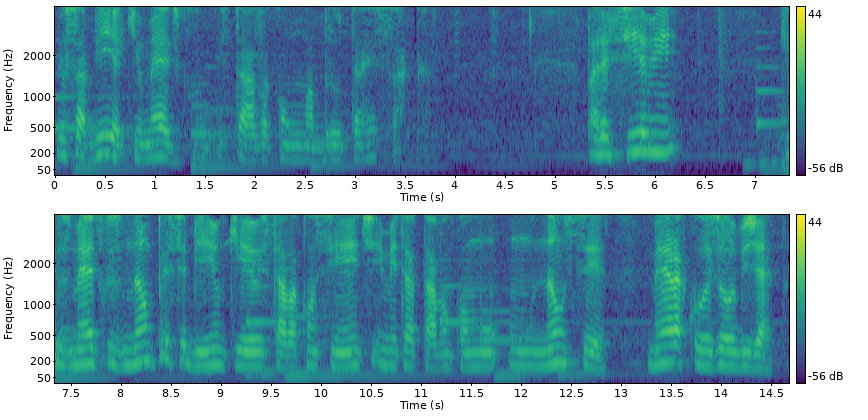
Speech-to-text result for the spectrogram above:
Eu sabia que o médico estava com uma bruta ressaca. Parecia-me que os médicos não percebiam que eu estava consciente e me tratavam como um não ser, mera coisa ou objeto.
